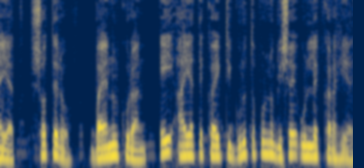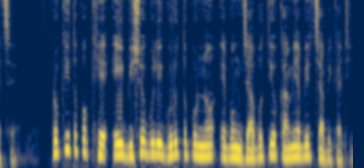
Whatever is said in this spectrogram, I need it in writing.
আয়াত সতেরো, বায়ানুল কুরআন এই আয়াতে কয়েকটি গুরুত্বপূর্ণ বিষয় উল্লেখ করা হইয়াছে। প্রকৃতপক্ষে এই বিষয়গুলি গুরুত্বপূর্ণ এবং যাবতীয় কামিয়াবির চাবিকাঠি।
